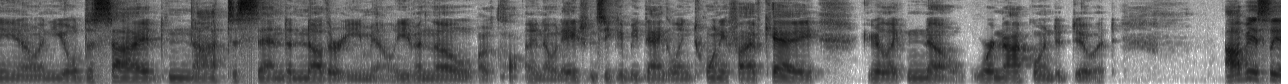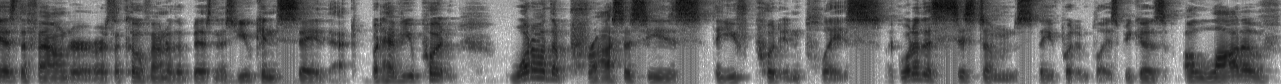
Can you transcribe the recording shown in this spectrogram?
you know, and you'll decide not to send another email, even though a, you know an agency could be dangling 25k. You're like, no, we're not going to do it. Obviously, as the founder or as the co-founder of the business, you can say that. But have you put what are the processes that you've put in place? Like, what are the systems that you've put in place? Because a lot of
